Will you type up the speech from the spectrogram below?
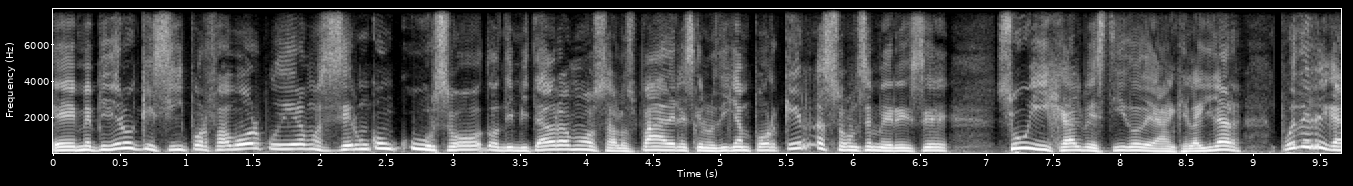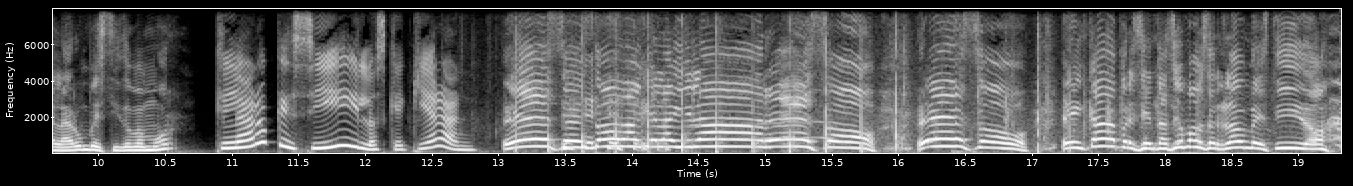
eh, me pidieron que si por favor pudiéramos hacer un concurso donde invitáramos a los padres que nos digan por qué razón se merece su hija el vestido de Ángel Aguilar. ¿Puede regalar un vestido, mi amor? Claro que sí, los que quieran. ¡Eso es todo, Ángel Aguilar! ¡Eso! ¡Eso! En cada presentación vamos a arreglar un vestido.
